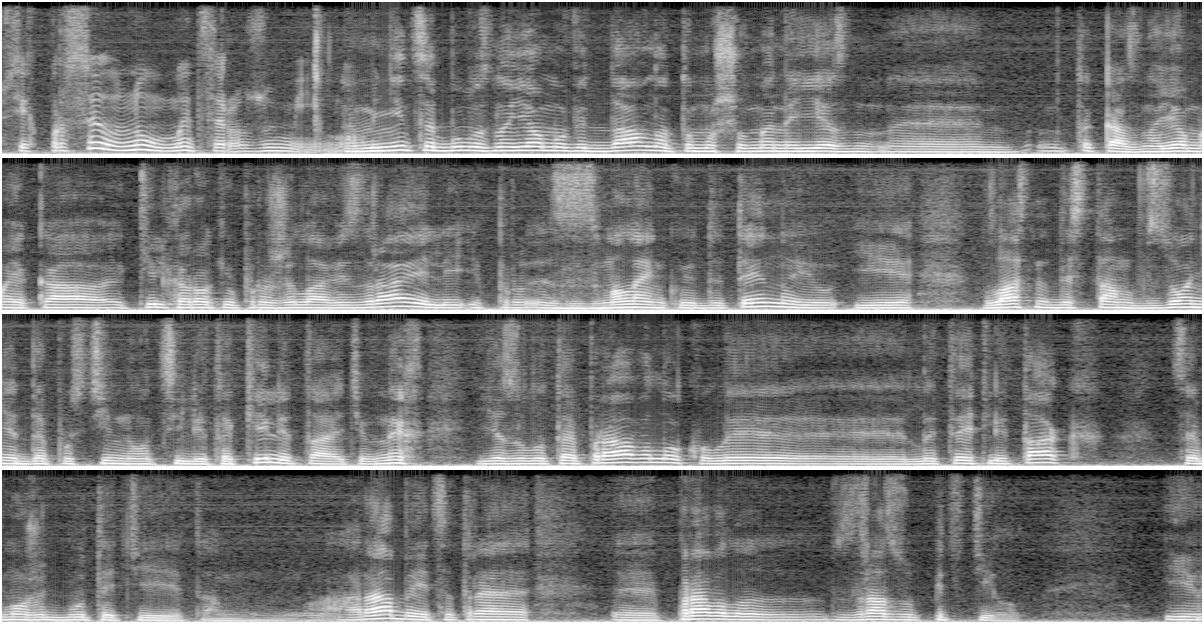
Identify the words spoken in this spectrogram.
всіх просили. Ну, ми це розуміємо. А Мені це було знайомо віддавна, тому що в мене є е, така знайома, яка кілька років прожила в Ізраїлі і з маленькою дитиною. І власне десь там в зоні, де постійно ці літаки літають, і в них є золоте правило, коли е, летить літак, це можуть бути ті там араби, і це треба е, правило зразу під стіл. І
